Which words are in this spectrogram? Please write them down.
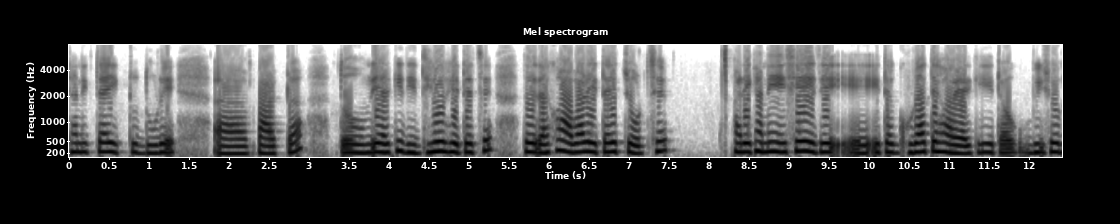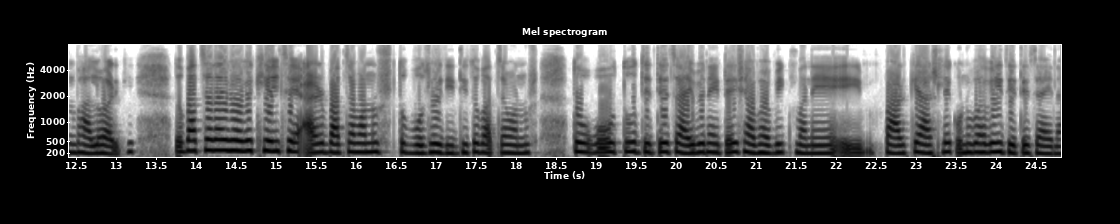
খানিকটাই একটু দূরে পার্কটা। তো এ আর কি রিধিও হেঁটেছে। তো দেখো আবার এটাই চড়ছে। আর এখানে এসে যে এটা ঘোরাতে হয় আর কি, এটাও ভীষণ ভালো আর কি। তো বাচ্চারা এভাবে খেলছে, আর বাচ্চা মানুষ তো বোঝোই, দিদি তো বাচ্চা মানুষ, তো ও তো যেতে চাইবে না, এটাই স্বাভাবিক। মানে এই পার্কে আসলে কোনোভাবেই যেতে চায় না।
